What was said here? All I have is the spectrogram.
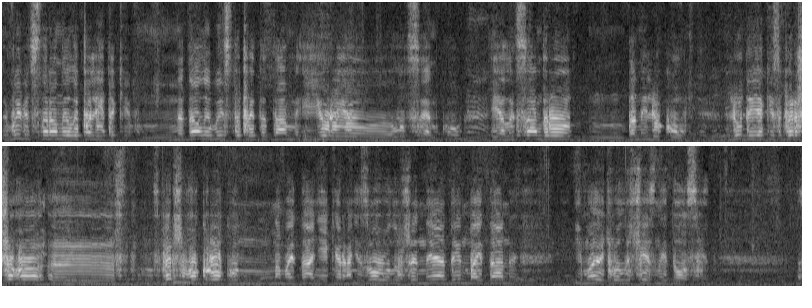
Ви відсторонили політиків, не дали виступити там і Юрію Луценку, і Олександру Данилюку. Люди, які з першого, е, з першого кроку на Майдані, які організовували вже не один Майдан і мають величезний досвід. Е,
